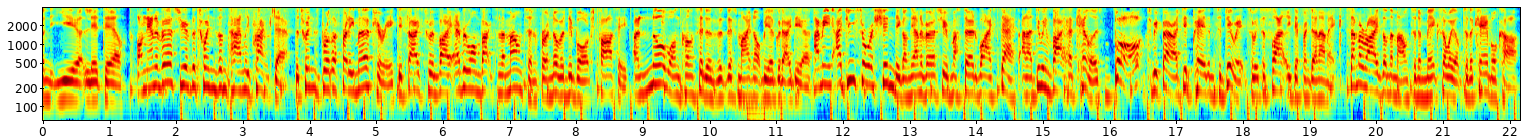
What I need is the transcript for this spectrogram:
One year later. On the anniversary of the twins' untimely prank death, the twins' brother Freddie Mercury decides to invite everyone back to the mountain for another debauched party, and no one considers that this might not be a good idea. I mean, I do throw a shindig on the anniversary of my third wife's death, and I do invite her killers, but to be fair, I did pay them to do it, so it's a slightly different dynamic. Sam arrives on the mountain and makes her way up to the cable car.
